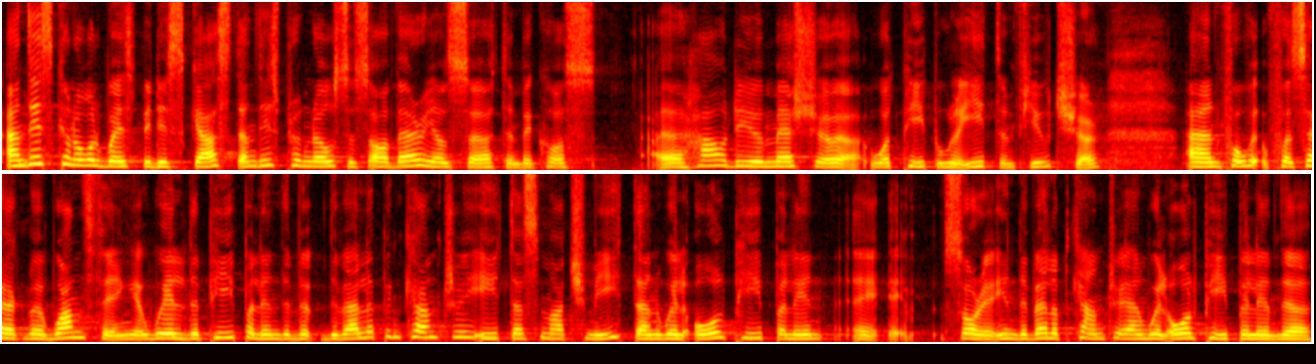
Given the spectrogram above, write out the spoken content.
And this can always be discussed, and these prognoses are very uncertain because uh, how do you measure what people will eat in future? And for, for example, one thing, will the people in the developing country eat as much meat, and will all people in, uh, sorry, in developed country, and will all people in the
